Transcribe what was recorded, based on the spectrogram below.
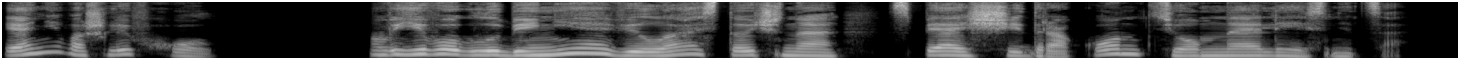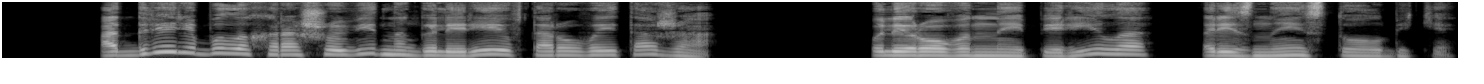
и они вошли в холл. В его глубине велась точно спящий дракон темная лестница. От двери было хорошо видно галерею второго этажа. Полированные перила, резные столбики.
